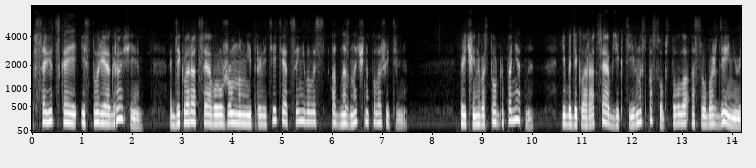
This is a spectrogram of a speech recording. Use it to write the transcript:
В советской историографии декларация о вооруженном нейтралитете оценивалась однозначно положительно. Причины восторга понятны, ибо декларация объективно способствовала освобождению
